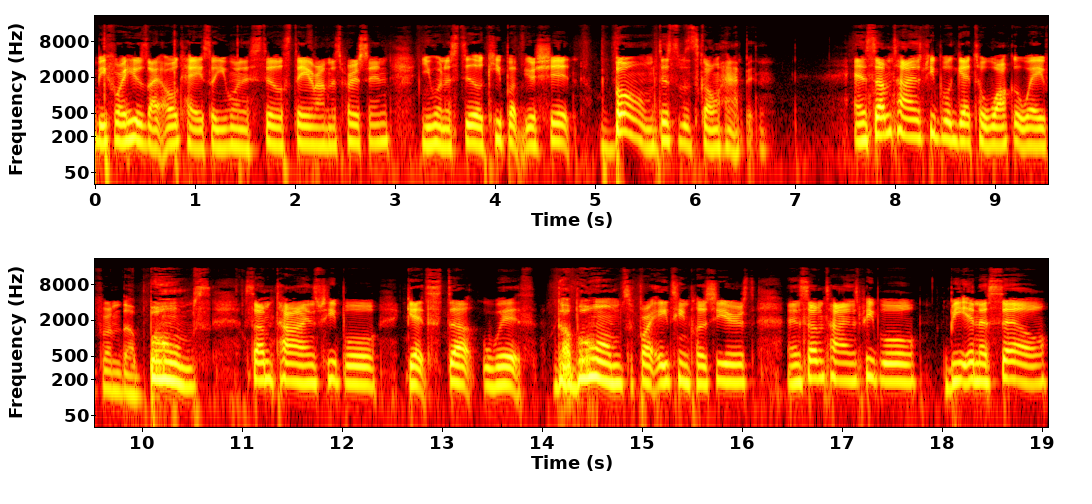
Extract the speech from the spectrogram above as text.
before he was like, "Okay, so you want to still stay around this person? You want to still keep up your shit? Boom, this is what's going to happen." And sometimes people get to walk away from the booms. Sometimes people get stuck with the booms for 18 plus years. And sometimes people be in a cell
